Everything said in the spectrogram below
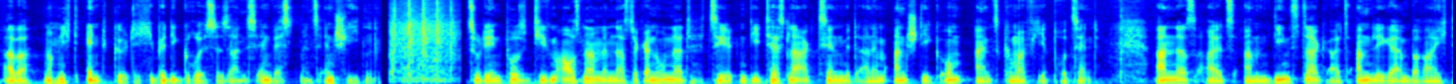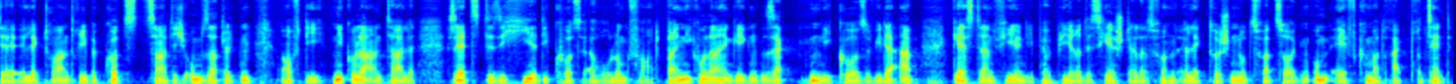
aber noch nicht endgültig über die Größe seines Investments entschieden. Zu den positiven Ausnahmen im Nasdaq 100 zählten die Tesla-Aktien mit einem Anstieg um 1,4 Prozent. Anders als am Dienstag, als Anleger im Bereich der Elektroantriebe kurzzeitig umsattelten auf die Nikola-Anteile, setzte sich hier die Kurserholung fort. Bei Nikola hingegen sackten die Kurse wieder ab. Gestern fielen die Papiere des Herstellers von elektrischen Nutzfahrzeugen um 11,3 Prozent.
